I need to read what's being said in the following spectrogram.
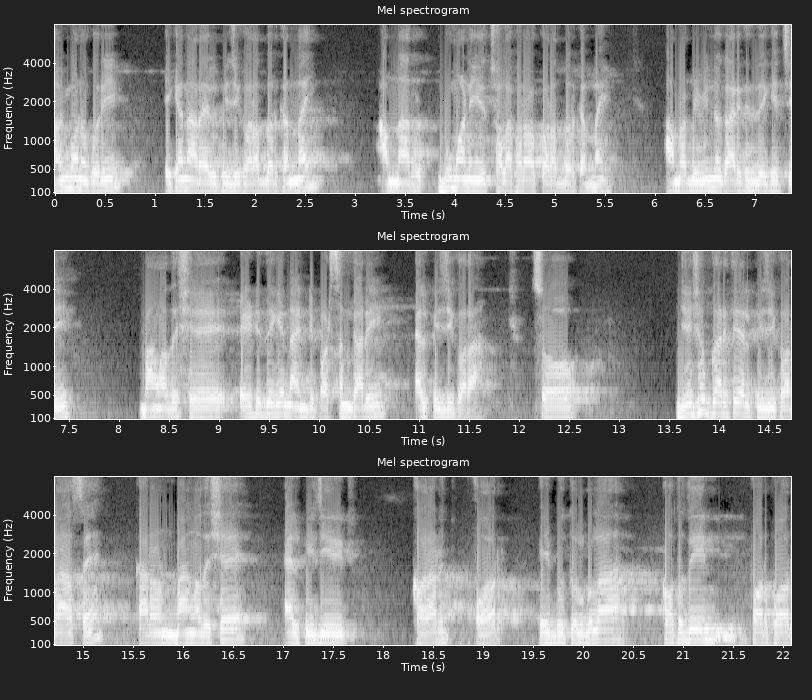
আমি মনে করি এখানে আর এলপিজি করার দরকার নাই, আপনার বোমা নিয়ে চলাফেরাও করার দরকার নাই। আমরা বিভিন্ন গাড়িতে দেখেছি, বাংলাদেশে এইটি থেকে নাইনটি পার্সেন্ট গাড়ি এলপিজি করা। সো যেসব গাড়িতে এলপিজি করা আছে, কারণ বাংলাদেশে এলপিজির করার পর এই বোতলগুলা কতদিন পর পর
